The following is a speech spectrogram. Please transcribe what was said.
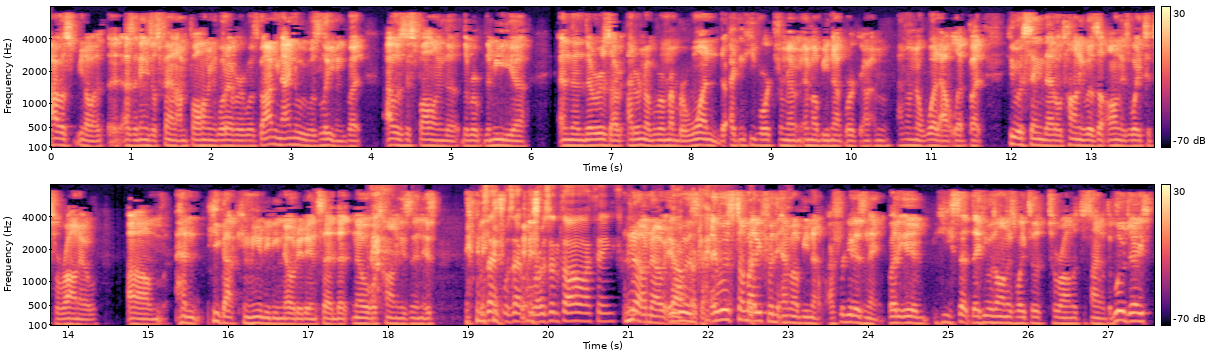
I was, you know, as an Angels fan, I'm following whatever was going. I mean, I knew he was leaving, but I was just following the the, the media, and then there was I don't know remember one I think he worked from MLB Network I, I don't know what outlet, but he was saying that Ohtani was on his way to Toronto, um, and he got community noted and said that no Ohtani's in his. was that was that Rosenthal? I think. No, no, it no, was okay. it was somebody for the MLB Network. I forget his name, but he he said that he was on his way to Toronto to sign with the Blue Jays.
